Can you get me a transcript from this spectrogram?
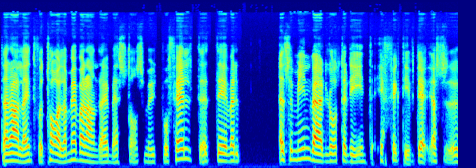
där alla inte får tala med varandra är bäst de som är ute på fältet. Det är väl alltså min värld låter det inte effektivt. Det, alltså,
